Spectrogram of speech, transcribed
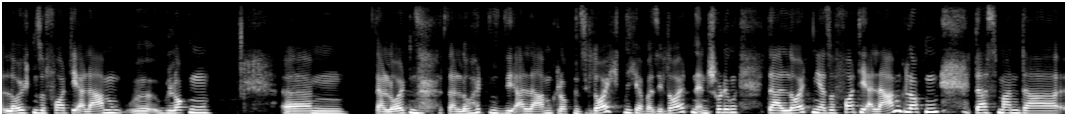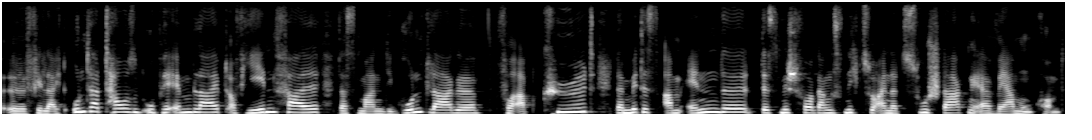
leuchten sofort die Alarmglocken. Ähm, da läuten, da läuten die Alarmglocken. Sie leuchten nicht, aber sie läuten, Entschuldigung, da läuten ja sofort die Alarmglocken, dass man da äh, vielleicht unter 1000 UPM bleibt, auf jeden Fall, dass man die Grundlage vorab kühlt, damit es am Ende des Mischvorgangs nicht zu einer zu starken Erwärmung kommt.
